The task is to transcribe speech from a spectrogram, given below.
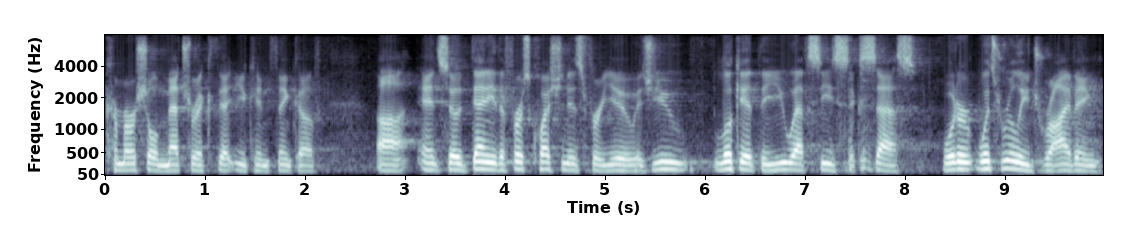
commercial metric that you can think of. Uh, and so, Denny, the first question is for you. As you look at the UFC's success, what are, what's really driving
